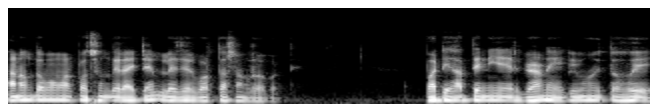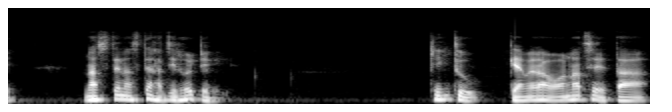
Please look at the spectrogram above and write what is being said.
আনন্দ মামার পছন্দের আইটেম লেজের ভর্তা সংগ্রহ করতে। বাটি হাতে নিয়ে এর গ্রানে বিমোহিত হয়ে নাচতে নাচতে হাজির হই টেবিলে। কিন্তু ক্যামেরা অন আছে তা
